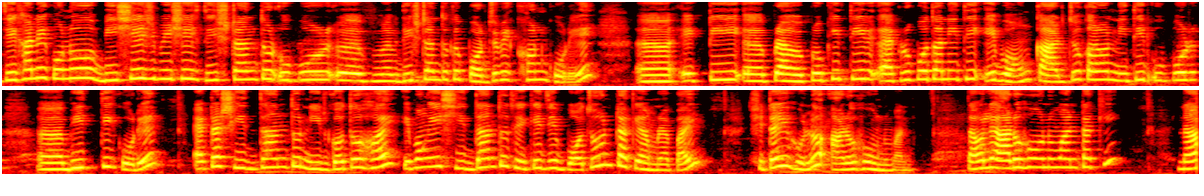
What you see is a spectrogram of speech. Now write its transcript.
যেখানে কোনো বিশেষ বিশেষ দৃষ্টান্তর উপর দৃষ্টান্তকে পর্যবেক্ষণ করে একটি প্রকৃতির একরূপতা নীতি এবং কার্যকারণ নীতির উপর ভিত্তি করে একটা সিদ্ধান্ত নির্গত হয় এবং এই সিদ্ধান্ত থেকে যে বচনটাকে আমরা পাই, সেটাই হলো আরোহ অনুমান। তাহলে আরোহ অনুমানটা কি? না,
